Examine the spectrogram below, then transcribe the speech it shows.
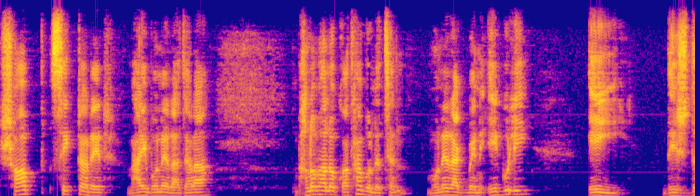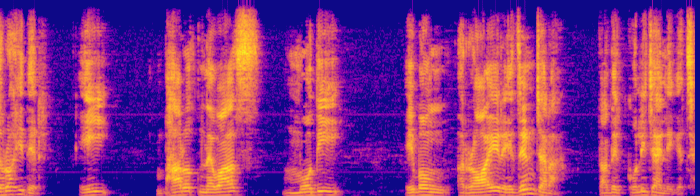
সব সেক্টরের ভাই বোনেরা যারা ভালো ভালো কথা বলেছেন মনে রাখবেন, এগুলি এই দেশদ্রোহীদের, এই ভারত নেওয়াজ, মোদি এবং রয়ের এজেন্ট যারা, তাদের কলিজায় লেগেছে।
